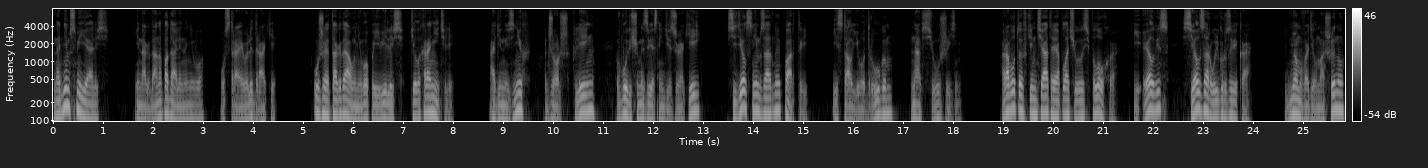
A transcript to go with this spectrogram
Над ним смеялись, иногда нападали на него, устраивали драки. Уже тогда у него появились телохранители. Один из них, Джордж Клейн, в будущем известный дисжокей, сидел с ним за одной партой и стал его другом на всю жизнь. Работа в кинотеатре оплачивалась плохо, и Элвис сел за руль грузовика. Днем водил машину,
